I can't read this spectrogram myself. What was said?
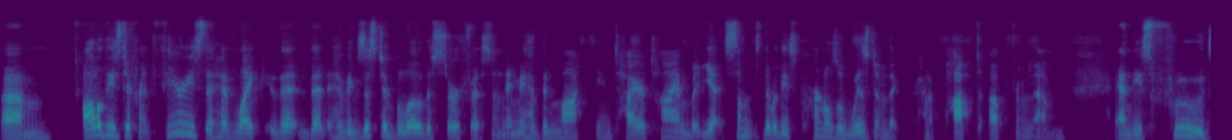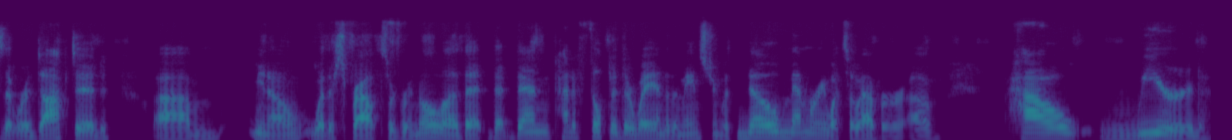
Um, all of these different theories that have like that that have existed below the surface and they may have been mocked the entire time but yet some there were these kernels of wisdom that kind of popped up from them. And these foods that were adopted um, you know whether sprouts or granola that that then kind of filtered their way into the mainstream with no memory whatsoever of how weird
